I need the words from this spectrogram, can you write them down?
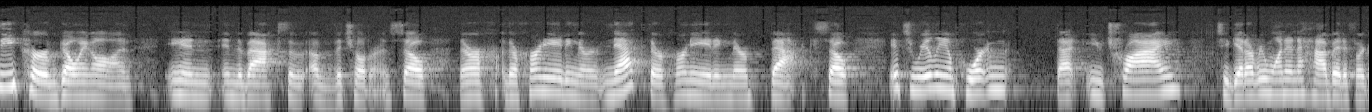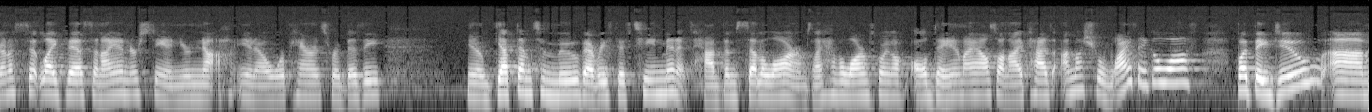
C curve going on in, in the backs of, of the children. So they're, they're herniating their neck, they're herniating their back. So it's really important that you try to get everyone in a habit. If they're going to sit like this, and I understand you're not, you know, we're parents, we're busy. You know, get them to move every 15 minutes. Have them set alarms. I have alarms going off all day in my house on iPads. I'm not sure why they go off, but they do um,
